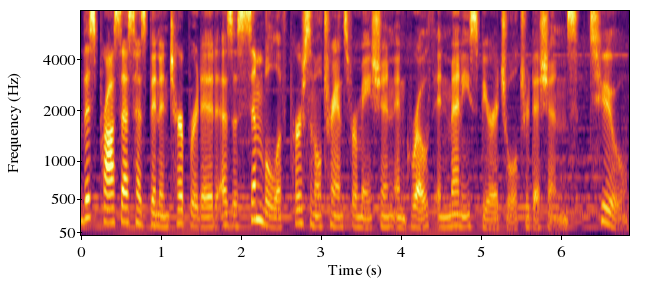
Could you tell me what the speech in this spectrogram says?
This process has been interpreted as a symbol of personal transformation and growth in many spiritual traditions. 2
